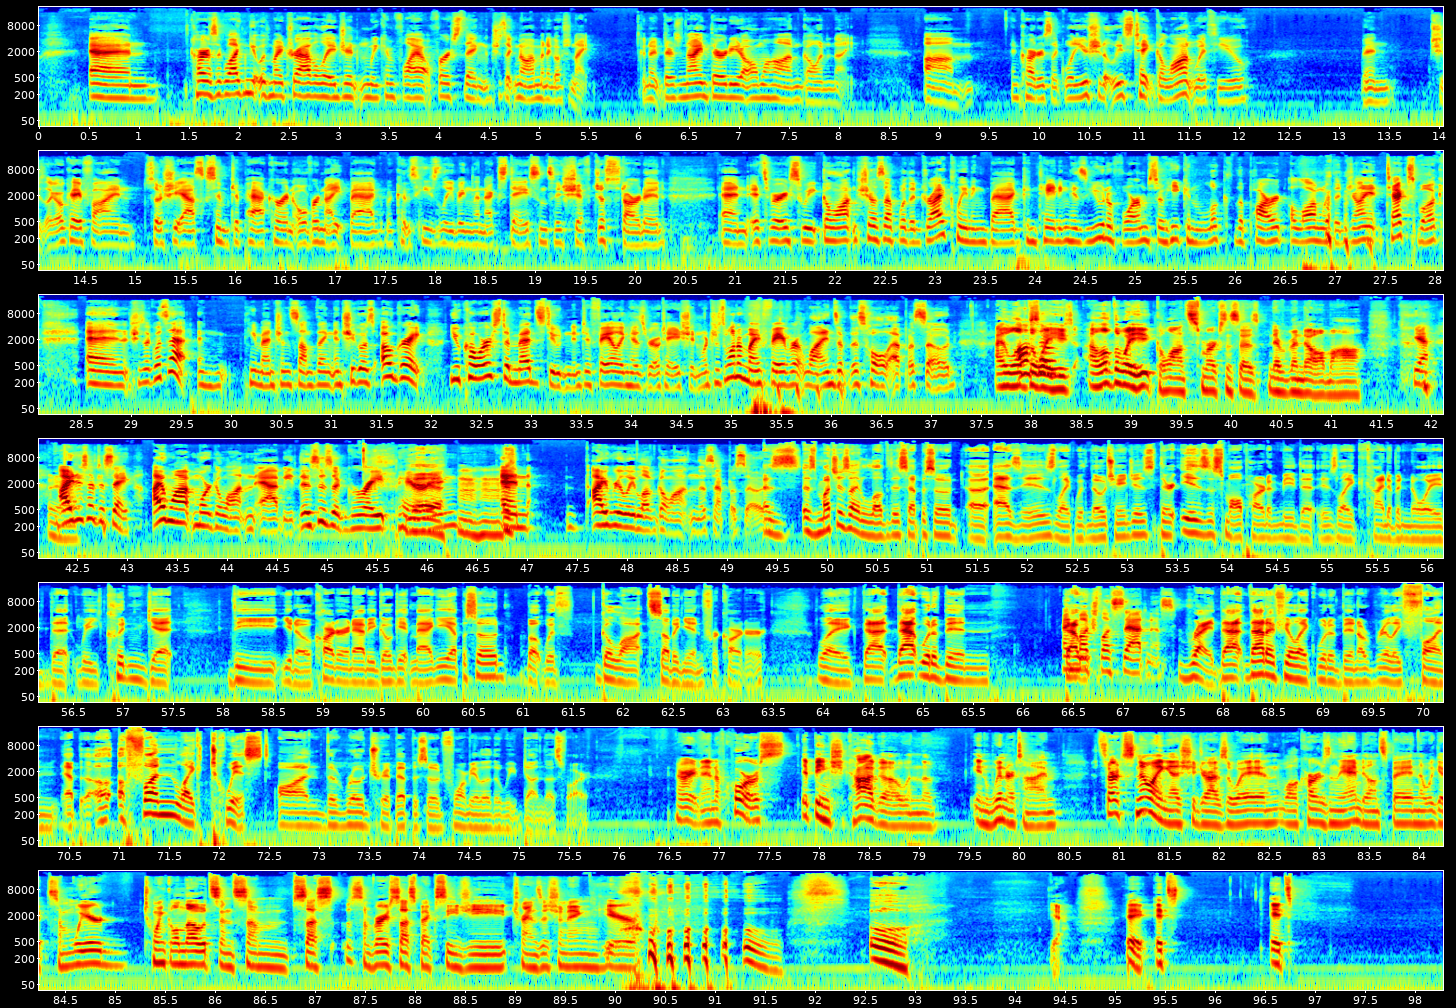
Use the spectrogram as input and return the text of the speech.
And Carter's like, "Well, I can get with my travel agent and we can fly out first thing." And she's like, "No, I'm gonna go tonight. Gonna, there's 9:30 to Omaha. I'm going tonight." Um, and Carter's like, "Well, you should at least take Gallant with you." And she's like, "Okay, fine." So she asks him to pack her an overnight bag because he's leaving the next day since his shift just started. And it's very sweet. Gallant shows up with a dry cleaning bag containing his uniform so he can look the part along with a giant textbook. And she's like, What's that? And he mentions something. And she goes, Oh, great. You coerced a med student into failing his rotation, which is one of my favorite lines of this whole episode. I love the way he's. I love the way he, Gallant smirks and says, "Never been to Omaha." Yeah. I just have to say, I want more Gallant and Abby. This is a great pairing. And I really love Gallant in this episode. as as much as I love this episode uh, as is, like with no changes, there is a small part of me that is like kind of annoyed that we couldn't get the you know Carter and Abby go get Maggie episode, but with Gallant subbing in for Carter, like that that would have been and that much less sadness. right. That that I feel like would have been a really fun ep- a, a fun like twist on the road trip episode formula that we've done thus far. All right, and of course, it being Chicago in the in wintertime, it starts snowing as she drives away, and while Carter's in the ambulance bay, and then we get some weird twinkle notes and some sus some very suspect CG transitioning here. Oh, oh, yeah, hey, it's it's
